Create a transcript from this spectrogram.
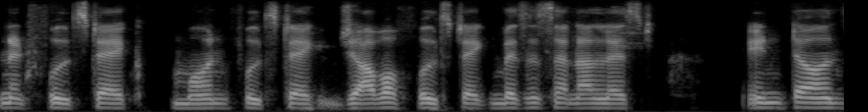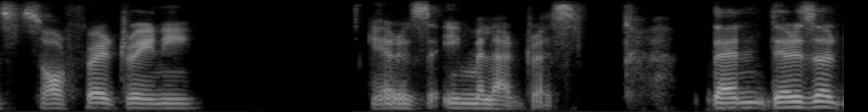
.NET full stack, MERN full stack, Java full stack, business analyst, interns, software trainee. Here is the email address. Then there is a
